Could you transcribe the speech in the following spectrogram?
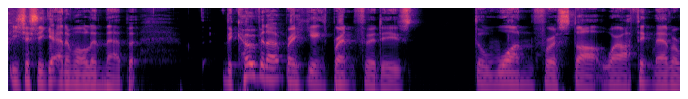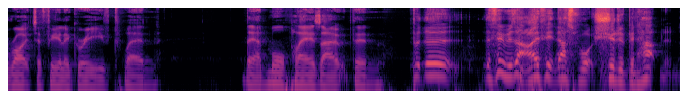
He's just you're getting them all in there. But the COVID outbreak against Brentford is the one for a start where I think they have a right to feel aggrieved when they had more players out than But the the thing was that I think that's what should have been happening.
